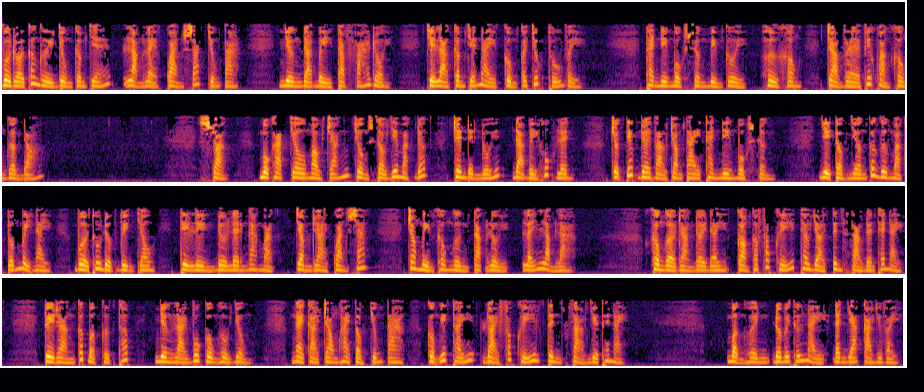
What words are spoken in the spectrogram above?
vừa rồi có người dùng cơm chế lặng lẽ quan sát chúng ta, nhưng đã bị tạp phá rồi, chỉ là cơm chế này cũng có chút thú vị. Thành niên một sừng mỉm cười, hư không, trở về phía khoảng không gần đó. Soạn, một hạt châu màu trắng trồn sâu dưới mặt đất trên đỉnh núi đã bị hút lên, trực tiếp rơi vào trong tay thanh niên một sừng. Vì tộc nhân có gương mặt tuấn mỹ này vừa thu được viên châu thì liền đưa lên ngang mặt, chậm rãi quan sát, trong miệng không ngừng tạc lưỡi, lấy làm lạ. Không ngờ rằng nơi đây còn có pháp khí theo dõi tinh xảo đến thế này. Tuy rằng cấp bậc cực thấp, nhưng lại vô cùng hữu dụng. Ngay cả trong hai tộc chúng ta cũng ít thấy loại pháp khí tinh xảo như thế này. Mận huynh đối với thứ này đánh giá cao như vậy.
